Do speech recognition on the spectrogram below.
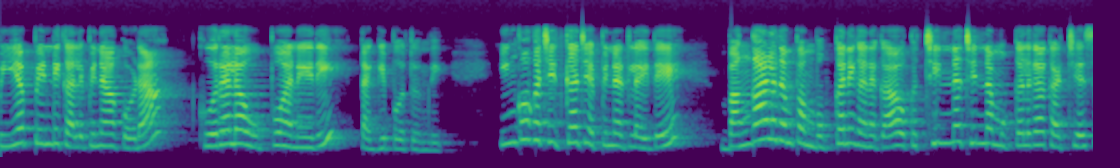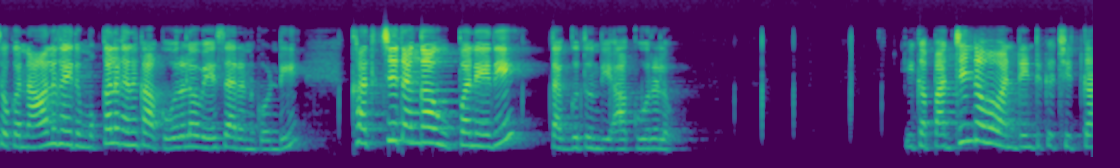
బియ్యపిండి కలిపినా కూడా కూరలో ఉప్పు అనేది తగ్గిపోతుంది. ఇంకొక చిట్కా చెప్పినట్లయితే బంగాళదుంప ముక్కని గనక ఒక చిన్న చిన్న ముక్కలుగా కట్ చేసి ఒక నాలుగైదు ముక్కలు గనక ఆ కూరలో వేశారనుకోండి ఖచ్చితంగా ఉప్పు అనేది తగ్గుతుంది ఆ కూరలో. ఇక పద్దెనిమిదవ వంటింటికి చిట్కా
